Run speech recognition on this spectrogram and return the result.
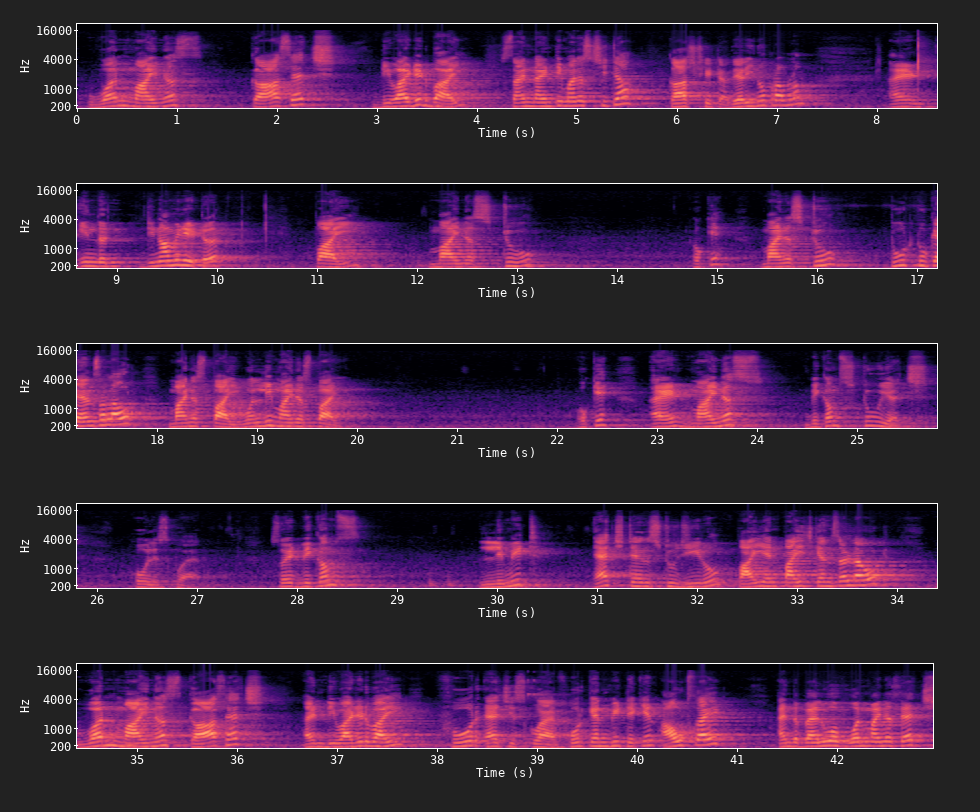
1 minus cos h divided by sin 90 minus theta cos theta. There is no problem and in the denominator pi minus 2 okay minus 2 2 to cancel out minus pi only minus pi okay and minus becomes 2h whole square. So it becomes limit h tends to 0 pi and pi is cancelled out 1 minus cos h and divided by 4 h square 4 can be taken outside and the value of 1 minus h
